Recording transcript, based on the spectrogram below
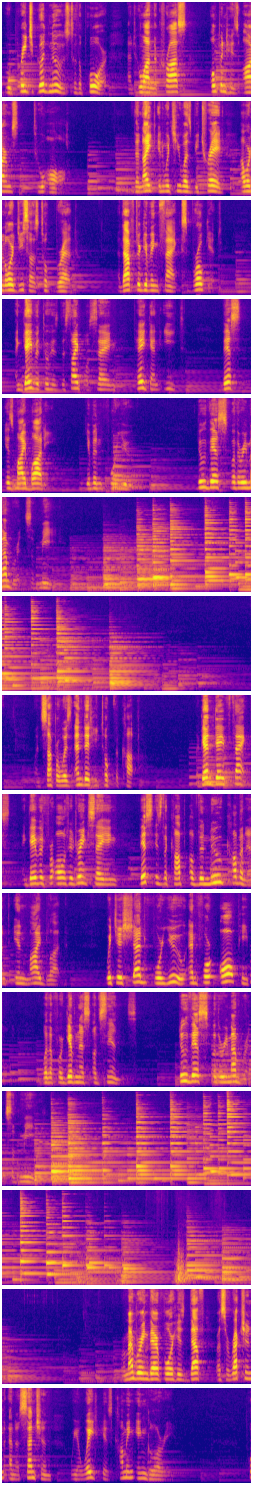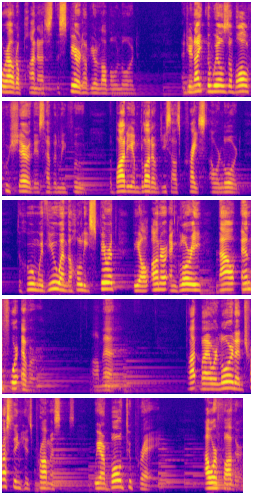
who preached good news to the poor, and who on the cross opened his arms to all. The night in which he was betrayed, our Lord Jesus took bread, and after giving thanks, broke it and gave it to his disciples, saying, Take and eat. This is my body given for you. Do this for the remembrance of me. When supper was ended, he took the cup, again gave thanks, and gave it for all to drink, saying, This is the cup of the new covenant in my blood, which is shed for you and for all people for the forgiveness of sins. Do this for the remembrance of me. Remembering, therefore, his death, resurrection, and ascension, we await his coming in glory. Pour out upon us the spirit of your love, O Lord, and unite the wills of all who share this heavenly food, the body and blood of Jesus Christ, our Lord, to whom with you and the Holy Spirit be all honor and glory now and forever. Amen. Taught by our Lord and trusting his promises, we are bold to pray. Our Father,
